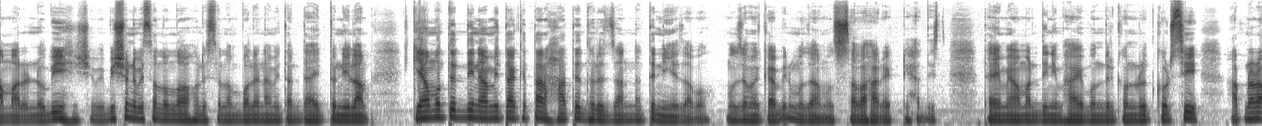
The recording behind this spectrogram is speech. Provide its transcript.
আমার নবী হিসেবে বিশ্বনবী সাল্লাহ সাল্লাম বলেন, আমি তার দায়িত্ব নিলাম। কিয়ামতের দিন আমি তাকে তার হাতে ধরে জান্নাতে নিয়ে যাব। মুজামে কাবির মুজামুসাবাহার একটি হাদিস। তাই আমি আমার দিনী ভাই বোনদেরকে অনুরোধ করছি, আপনারা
